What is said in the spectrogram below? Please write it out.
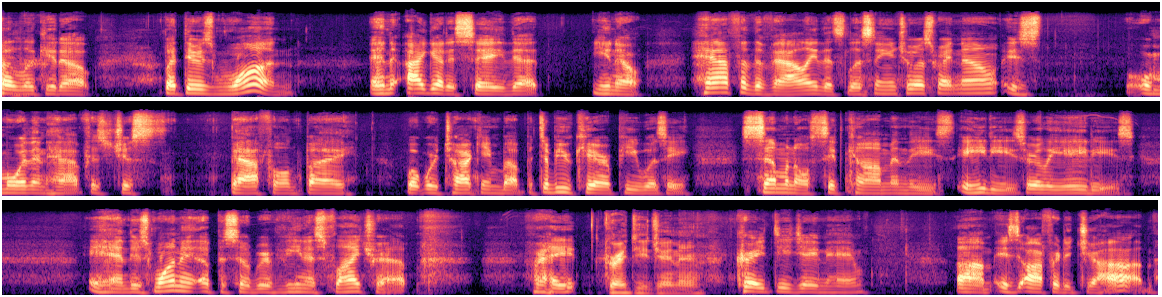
I'll look it up. But there's one, and I got to say that, you know, half of the valley that's listening to us right now is, or more than half, is just baffled by what we're talking about. But WKRP was a seminal sitcom in the 80s, early 80s. And there's one episode where Venus Flytrap, right? Great DJ name. great DJ name, um, is offered a job,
